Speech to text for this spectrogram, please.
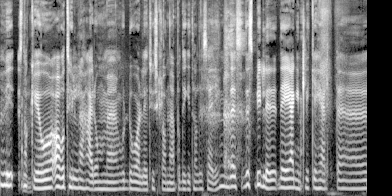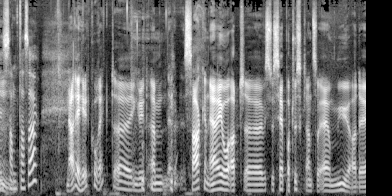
Vi snakker jo av og til her om uh, hvor dårlig Tyskland er på digitalisering, men det, det, spiller, det er egentlig ikke helt uh, mm. sant, altså? Nei, det er helt korrekt, Ingrid. Um, saken er jo at hvis du ser på Tyskland, så er jo mye av det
